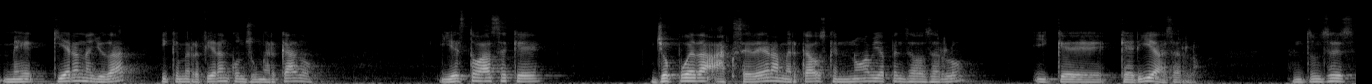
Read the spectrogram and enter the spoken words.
me quieran ayudar y que me refieran con su mercado. Y esto hace que yo pueda acceder a mercados que no había pensado hacerlo y que quería hacerlo. Entonces,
